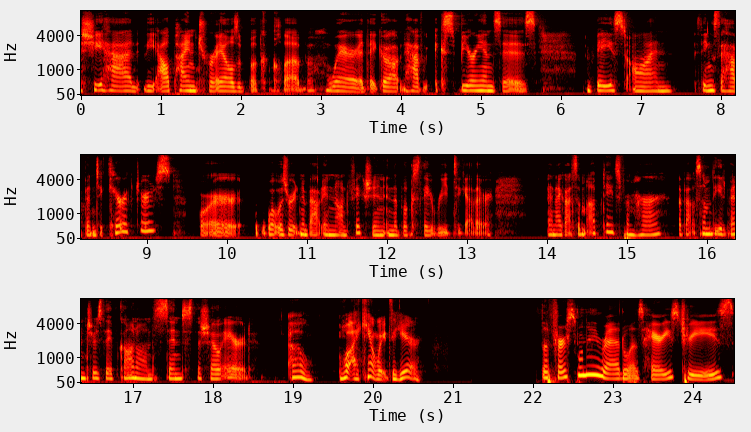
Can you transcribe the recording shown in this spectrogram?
She had the Alpine Trails Book Club where they go out and have experiences based on things that happen to characters or what was written about in nonfiction in the books they read together. And I got some updates from her about some of the adventures they've gone on since the show aired. Oh, well, I can't wait to hear. The first one I read was Harry's Trees.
